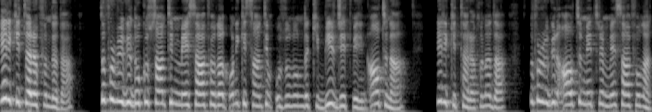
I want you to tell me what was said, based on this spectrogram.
Her iki tarafında da 0,9 santim mesafe olan 12 santim uzunluğundaki bir cetvelin altına her iki tarafına da 0,6 metre mesafe olan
